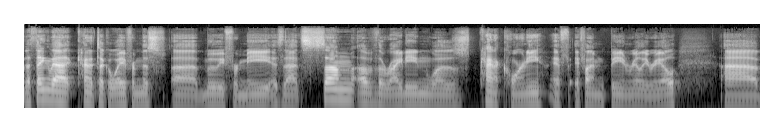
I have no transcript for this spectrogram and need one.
the thing that kind of took away from this uh, movie for me is that some of the writing was kind of corny. If if I'm being really real, uh,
